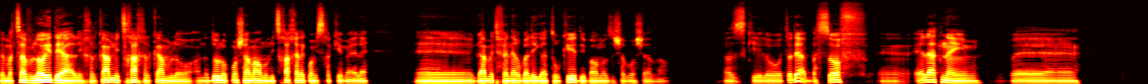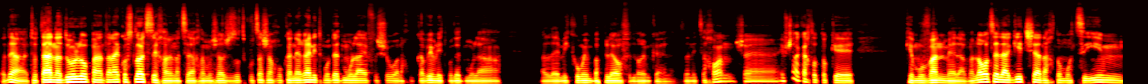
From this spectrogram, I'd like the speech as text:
במצב לא אידיאלי, חלקם ניצחה, חלקם לא. הנדולו, כמו שאמרנו, ניצחה חלק מהמשחקים האלה. אה, גם את פנר בליגה הטורקית, דיברנו על זה שבוע שעבר. אז כאילו, אתה יודע, בסוף אה, אלה התנאים, ואתה יודע, את אותה נדולו, פנתנייקוס לא הצליחה לנצח למשל, שזאת קבוצה שאנחנו כנראה נתמודד מולה איפשהו, אנחנו מקווים להתמודד מולה על מיקומים בפלייאוף ודברים כאלה. זה ניצחון שאי אפשר לקחת אותו כ... כמובן מאליו. אני לא רוצה להגיד שאנחנו מוציאים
